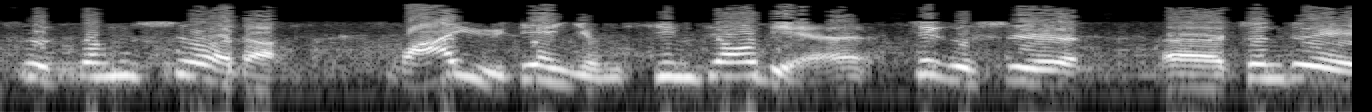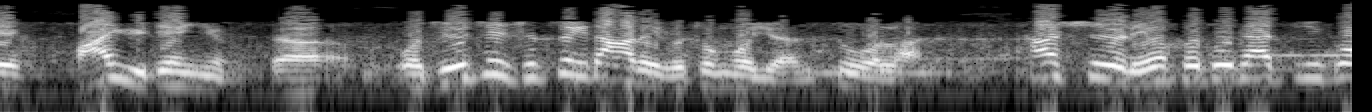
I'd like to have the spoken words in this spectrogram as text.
次增设的。华语电影新焦点，这个是呃针对华语电影的，我觉得这是最大的一个中国元素了。它是联合多家机构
